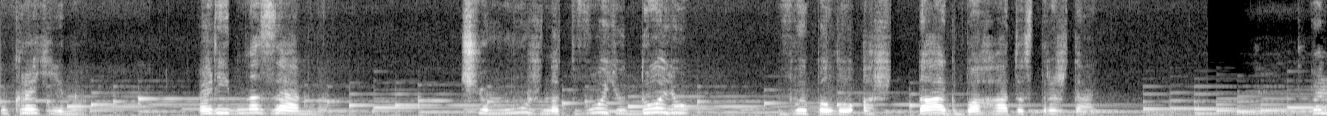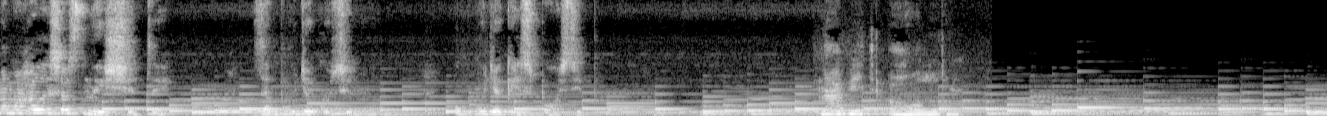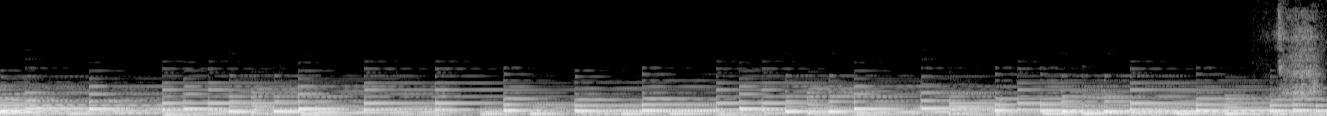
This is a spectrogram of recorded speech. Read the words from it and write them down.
Україна, рідна земля, чому ж на твою долю випало аж так багато страждань? Тебе намагалися знищити за будь-яку ціну, у будь-який спосіб. Навіть голодом.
